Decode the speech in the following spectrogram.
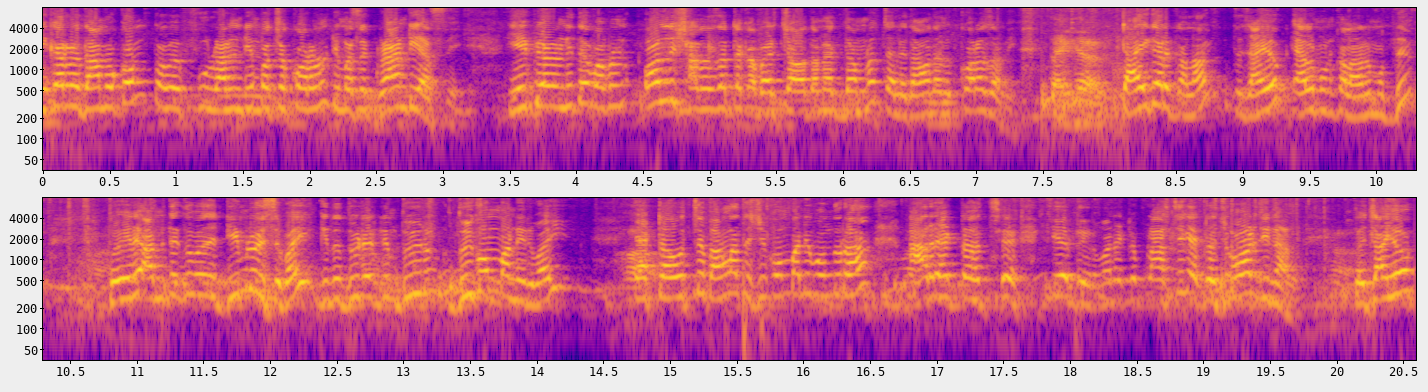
এই কারণে দামও কম তবে ফুল রানিং ডিম বাচ্চা করানো ডিম বাচ্চা গ্রান্ডি আছে। এই পেয়ারা নিতে পারবেন অনলি সাত হাজার টাকা বাইরে চাওয়া দাম একদম না চাইলে দামা দামি করা যাবে। টাইগার টাইগার কালার তো যাই হোক অ্যালমন্ড কালারের মধ্যে। তো এর আমি দেখতে পাচ্ছি ডিম রয়েছে ভাই কিন্তু দুইটা ডিম দুই দুই কোম্পানির ভাই। একটা হচ্ছে বাংলাদেশি কোম্পানি বন্ধুরা আর একটা হচ্ছে এদের মানে একটা প্লাস্টিক একটা হচ্ছে অরিজিনাল তো যাই হোক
